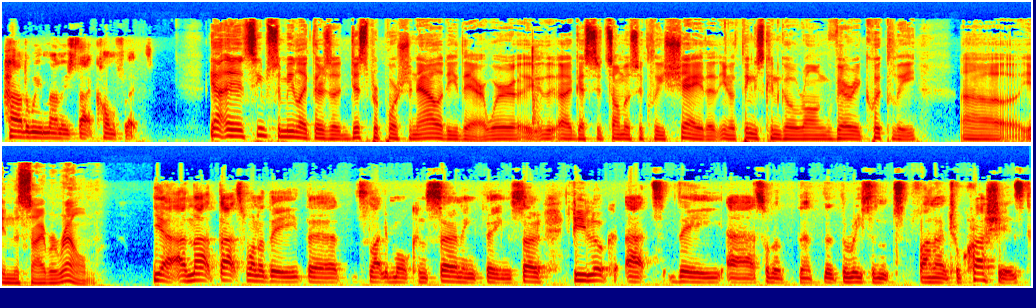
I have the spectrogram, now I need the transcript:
how do we manage that conflict? Yeah, and it seems to me like there's a disproportionality there, where uh, I guess it's almost a cliche that you know things can go wrong very quickly uh, in the cyber realm. Yeah, and that that's one of the the slightly more concerning things. So if you look at the uh, sort of the, the, the, recent financial crashes,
